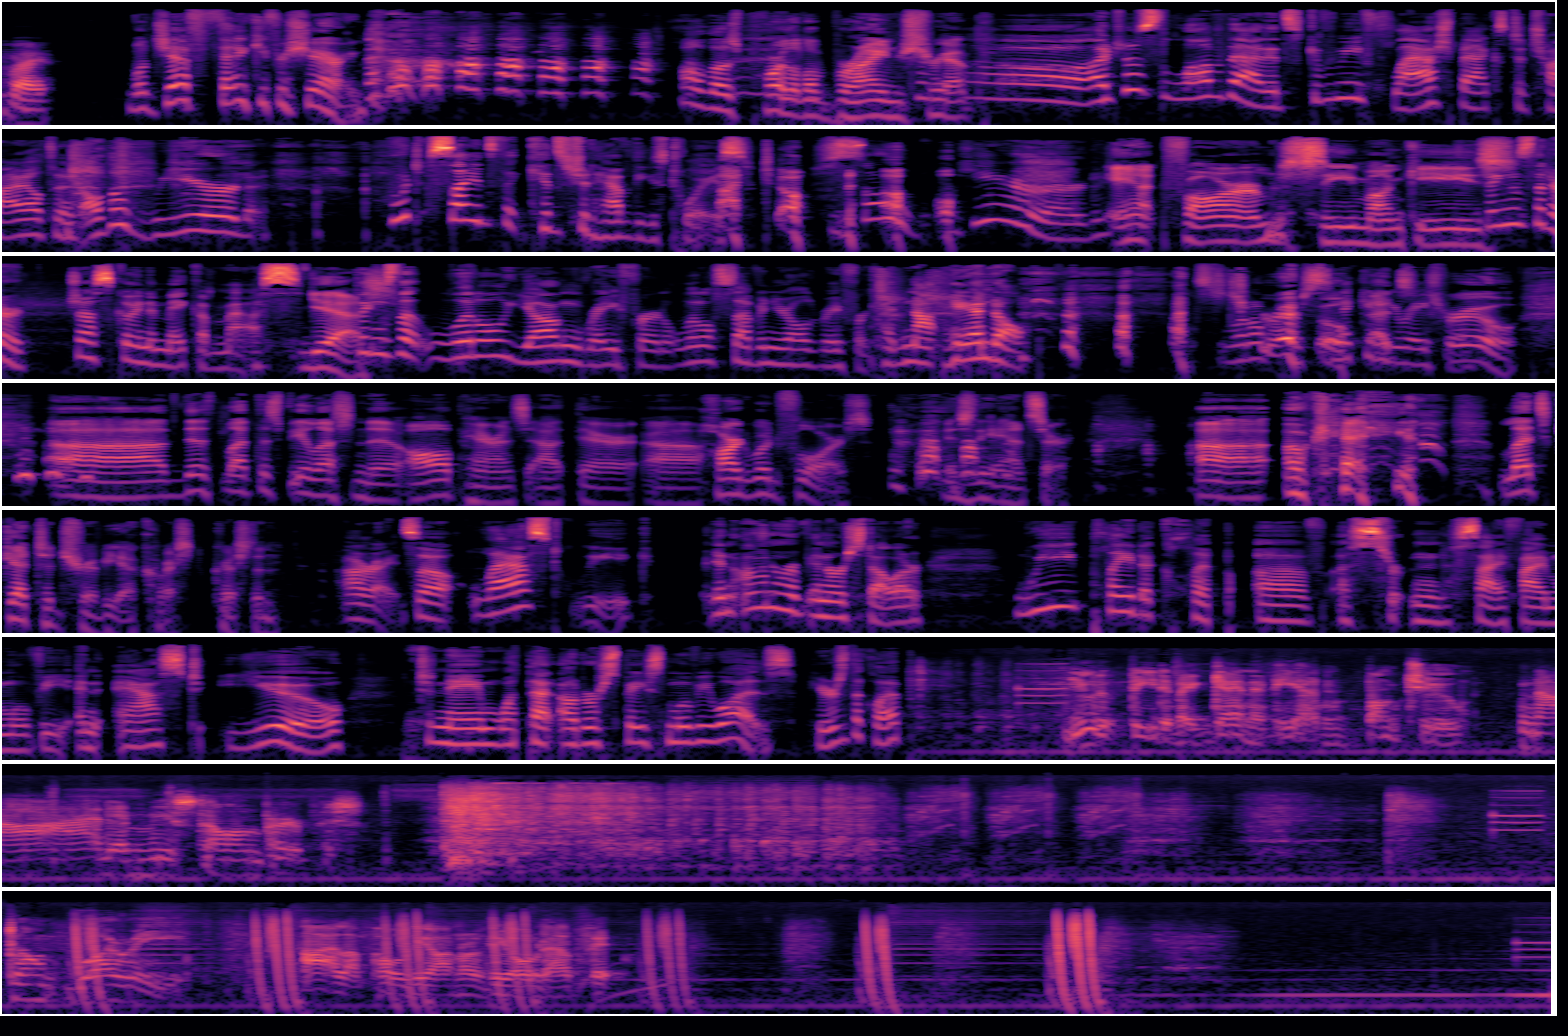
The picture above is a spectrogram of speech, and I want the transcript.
bye Well, Jeff, thank you for sharing. All those poor little brine shrimp. Oh, I just love that. It's giving me flashbacks to childhood. All the weird. Who decides that kids should have these toys? I don't So weird. Ant farms, sea monkeys. Things that are just going to make a mess. Yes. Things that little young Rayford, a little seven year old Rayford, cannot handle. That's little true. persnickety That's Rayford. true. Uh, this, let this be a lesson to all parents out there. Uh, hardwood floors is the answer. Uh, okay, let's get to trivia, Kristen. All right. So last week, in honor of Interstellar, we played a clip of a certain sci fi movie and asked you to name what that outer space movie was. Here's the clip. You'd have beat him again if he hadn't bumped you. Nah, I didn't miss on purpose. Don't worry. I'll uphold the honor of the old outfit.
